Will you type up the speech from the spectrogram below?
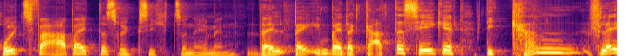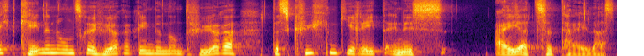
Holzverarbeiters Rücksicht zu nehmen. Weil bei ihm bei der Gattersäge, die kann, vielleicht kennen unsere Hörerinnen und Hörer das Küchengerät eines Eierzerteilers.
